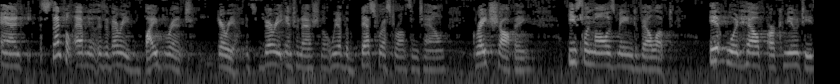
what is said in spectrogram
And Central Avenue is a very vibrant area. It's very international. We have the best restaurants in town, great shopping. Eastland Mall is being developed. It would help our communities,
